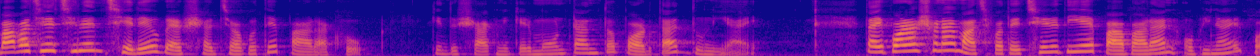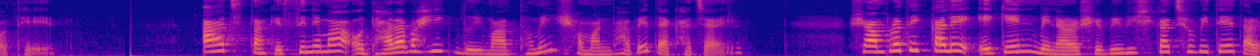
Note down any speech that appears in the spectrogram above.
বাবা চেয়েছিলেন ছেলেও ব্যবসার জগতে পা রাখুক, কিন্তু শাগনিকের মন টানত পর্দার দুনিয়ায়। তাই পড়াশোনা মাঝপথে ছেড়ে দিয়ে পা বাড়ান অভিনয়ের পথে। আজ তাকে সিনেমা ও ধারাবাহিক দুই মাধ্যমেই সমানভাবে দেখা যায়। সাম্প্রতিককালে একেন বেনারসের বিভীষিকা ছবিতে তার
